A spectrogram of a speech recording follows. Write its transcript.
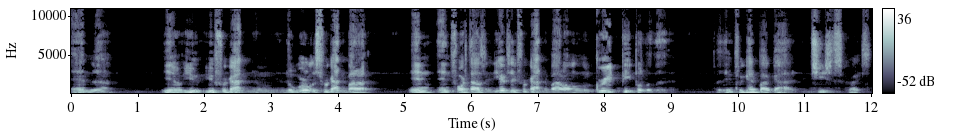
And uh, you know, you you've forgotten. The world has forgotten about it. In in four thousand years, they've forgotten about all the great people of the. But they didn't forget about God, Jesus Christ.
